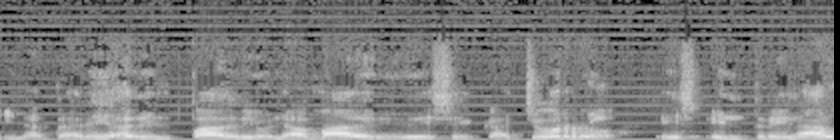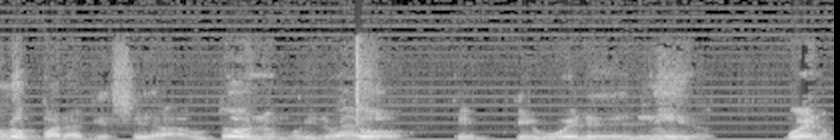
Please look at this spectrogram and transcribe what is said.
Y la tarea del padre o la madre de ese cachorro es entrenarlo para que sea autónomo y luego que, que vuele del nido. Bueno,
